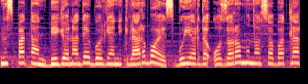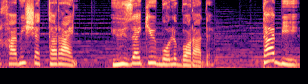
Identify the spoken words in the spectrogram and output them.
nisbatan begonaday bo'lganliklari bois bu yerda o'zaro munosabatlar hamisha tarang yuzaki bo'lib boradi. Tabiiy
